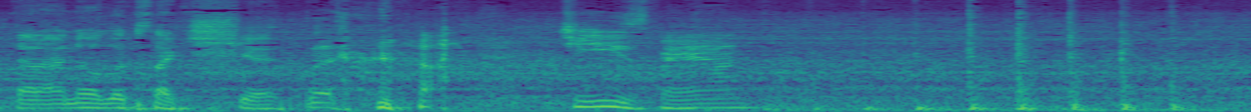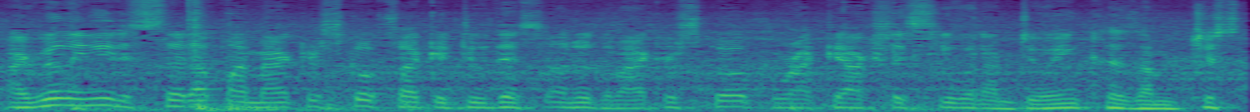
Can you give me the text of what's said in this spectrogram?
About that. I know it looks like shit, but jeez, man. I really need to set up my microscope so I could do this under the microscope where I could actually see what I'm doing because I'm just,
